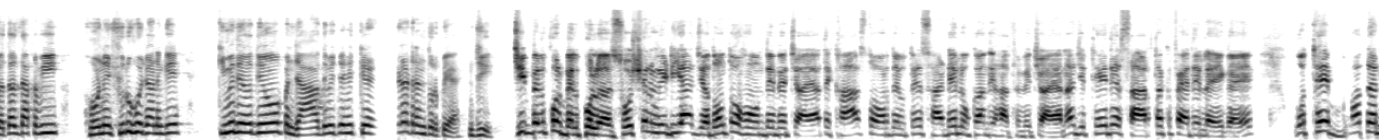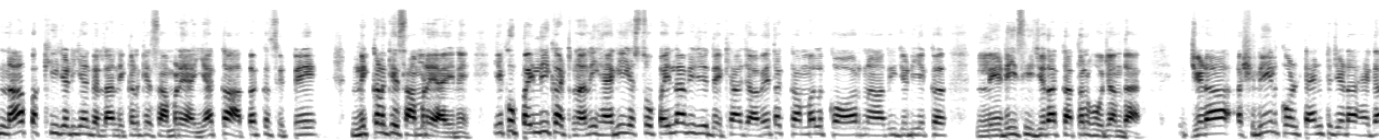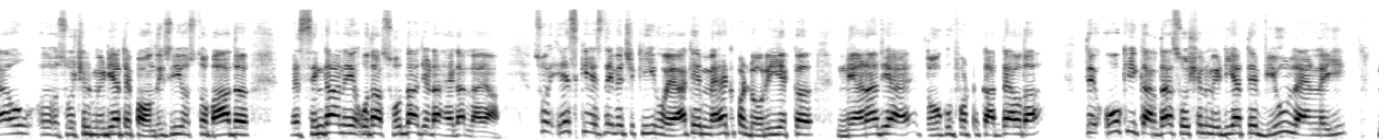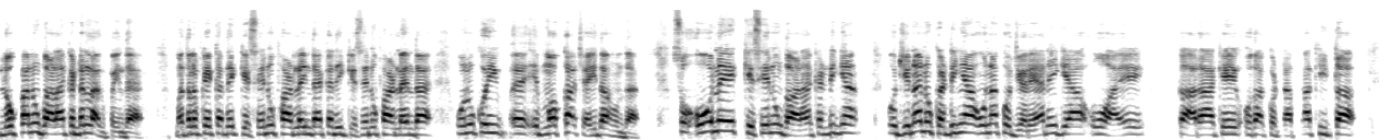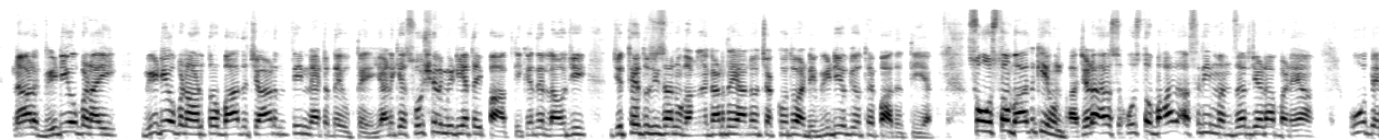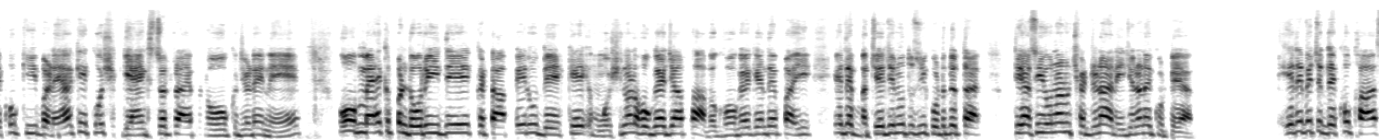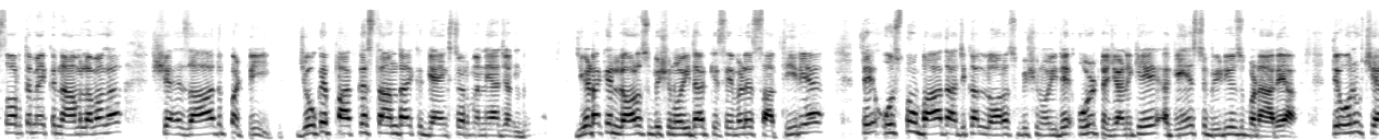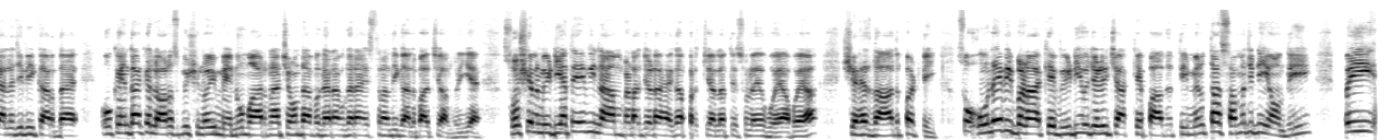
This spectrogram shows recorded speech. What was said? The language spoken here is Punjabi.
ਕਤਲ ਤੱਕ ਵੀ ਹੋਣੇ ਸ਼ੁਰੂ ਹੋ ਜਾਣਗੇ ਕਿਵੇਂ ਦੇਖਦੇ ਹੋ ਪੰਜਾਬ ਦੇ ਵਿੱਚ ਇਹ ਕਿਹੜਾ ਟ੍ਰੈਂਡ ਤੁਰ ਪਿਆ ਹੈ? ਜੀ। ਜੀ, ਬਿਲਕੁਲ ਬਿਲਕੁਲ। ਸੋਸ਼ਲ ਮੀਡੀਆ ਜਦੋਂ ਤੋਂ ਹੋਂਦ ਦੇ ਵਿੱਚ ਆਇਆ ਤੇ ਖਾਸ ਤੌਰ ਦੇ ਉੱਤੇ ਸਾਡੇ ਲੋਕਾਂ ਦੇ ਹੱਥ ਵਿੱਚ ਆਇਆ ਨਾ, ਜਿੱਥੇ ਇਹਦੇ ਸਾਰਥਕ ਫਾਇਦੇ ਲਏ ਗਏ, ਉੱਥੇ ਬਹੁਤ ਨਾ ਪੱਖੀ ਜਿਹੜੀਆਂ ਗੱਲਾਂ ਨਿਕਲ ਕੇ ਸਾਹਮਣੇ ਆਈਆਂ, ਘਾਤਕ ਸਿੱਟੇ ਨਿਕਲ ਕੇ ਸਾਹਮਣੇ ਆਏ ਨੇ। ਇਹ ਕੋਈ ਪਹਿਲੀ ਘਟਨਾ ਨਹੀਂ ਹੈਗੀ। ਇਸ ਤੋਂ ਪਹਿਲਾਂ ਵੀ ਜੇ ਦੇਖਿਆ ਜਾਵੇ ਤਾਂ ਕਮਲ ਕੌਰ ਨਾਂ ਦੀ ਜਿਹੜੀ ਇੱਕ ਲੇਡੀ ਸੀ, ਜਿਹਦਾ ਕਤਲ ਹੋ ਜਾਂਦਾ ਜਿਹੜਾ ਅਸ਼ਲੀਲ ਕੰਟੈਂਟ ਜਿਹੜਾ ਹੈਗਾ ਉਹ ਸੋਸ਼ਲ ਮੀਡੀਆ ਤੇ ਪਾਉਂਦੀ ਸੀ। ਉਸ ਤੋਂ ਬਾਅਦ ਸਿੰਘਾਂ ਨੇ ਉਹਦਾ ਸੋਧਾ ਜਿਹੜਾ ਹੈਗਾ ਲਾਇਆ। ਸੋ ਇਸ ਕੇਸ ਦੇ ਵਿੱਚ ਕੀ ਹੋਇਆ ਕਿ ਮਹਿਕ ਪੰਡੋਰੀ ਇੱਕ ਨਿਆਣਾ ਜਿਹਾ ਹੈ 2 ਕੁ ਫੁੱਟ ਕੱਦ ਹੈ ਉਹਦਾ, ਤੇ ਉਹ ਕੀ ਕਰਦਾ ਸੋਸ਼ਲ ਮੀਡੀਆ ਤੇ ਵਿਊ ਲੈਣ ਲਈ ਲੋਕਾਂ ਨੂੰ ਗਾਲਾਂ ਕੱਢਣ ਲੱਗ ਪੈਂਦਾ ਮਤਲਬ ਕਿ ਕਦੇ ਕਿਸੇ ਨੂੰ ਫੜ ਲੈਂਦਾ, ਕਦੇ ਕਿਸੇ ਨੂੰ ਫੜ ਲੈਂਦਾ, ਉਹਨੂੰ ਕੋਈ ਮੌਕਾ ਚਾਹੀਦਾ ਹੁੰਦਾ ਸੋ ਉਹਨੇ ਕਿਸੇ ਨੂੰ ਗਾਲਾਂ ਕੱਢੀਆਂ, ਉਹ ਜਿਨ੍ਹਾਂ ਨੂੰ ਕੱਢੀਆਂ, ਉਹਨਾਂ ਕੋ ਜਰਿਆ ਨਹੀਂ ਗਿਆ, ਉਹ ਆਏ ਘਰ ਆ ਕੇ ਉਹਦਾ ਕੁਟਾਪਾ ਕੀਤਾ, ਨਾਲ ਵੀਡੀਓ ਬਣਾਈ। ਵੀਡੀਓ ਬਣਾਉਣ ਤੋਂ ਬਾਅਦ ਚਾੜ ਦਿੱਤੀ ਨੈਟ ਦੇ ਉੱਤੇ, ਯਾਨੀ ਕਿ ਸੋਸ਼ਲ ਮੀਡੀਆ ਤੇ ਪਾਤੀ ਕਹਿੰਦੇ, ਲਓ ਜੀ, ਜਿੱਥੇ ਤੁਸੀਂ ਸਾਨੂੰ ਗਾਲਾਂ ਕੱਢਦੇ ਆ, ਲਓ, ਚੱਕੋ ਤੁਹਾਡੀ ਵੀਡੀਓ ਵੀ ਉੱਥੇ ਪਾ ਦਿੱਤੀ ਹੈ ਸੋ ਉਸ ਤੋਂ ਬਾਅਦ ਕੀ ਹੁੰਦਾ? ਜਿਹੜਾ ਅਸ- ਉਸ ਤੋਂ ਬਾਅਦ ਅਸਲੀ ਮੰਜ਼ਰ ਜਿਹੜਾ ਬਣਿਆ, ਉਹ ਦੇਖੋ ਕੀ ਬਣਿਆ ਕਿ ਕੁਝ ਗੈਂਗਸਟਰ ਟਾਈਪ ਲੋਕ ਜਿਹੜੇ ਨੇ, ਉਹ ਮਹਿਕ ਪੰਡੋਰੀ ਦੇ ਕਟਾਪੇ ਨੂੰ ਦੇਖ ਕੇ ਇਮੋਸ਼ਨਲ ਹੋ ਗਏ ਜਾਂ ਭਾਵਕ ਹੋ ਗਏ। ਕਹਿੰਦੇ, ਭਾਈ, ਇਹਦੇ ਬੱਚੇ ਜਿਹਨੂੰ ਤੁਸੀਂ ਕੁੱਟ ਦਿੱਤਾ ਤੇ ਅਸੀਂ ਉਹਨਾਂ ਨੂੰ ਛੱਡਣਾ ਨਹੀਂ, ਜਿਨ੍ਹਾਂ ਨੇ ਕੁੱਟਿਆ। ਇਹਦੇ ਵਿੱਚ ਦੇਖੋ, ਖਾਸ ਤੌਰ ਤੇ ਮੈਂ ਇੱਕ ਨਾਮ ਲਵਾਂਗਾ, ਸ਼ਹਿਜ਼ਾਦ ਭੱਟੀ, ਜੋ ਕਿ ਪਾਕਿਸਤਾਨ ਦਾ ਇੱਕ ਗੈਂਗਸਟਰ ਮੰਨਿਆ ਜਾਂਦਾ। ਜਿਹੜਾ ਕਿ ਲਾਰੈਂਸ ਬਿਸ਼ਨੋਈ ਦਾ ਕਿਸੇ ਵੇਲੇ ਸਾਥੀ ਰਿਹਾ ਤੇ ਉਸ ਤੋਂ ਬਾਅਦ ਅੱਜ ਕੱਲ ਲਾਰੈਂਸ ਬਿਸ਼ਨੋਈ ਦੇ ਉਲਟ ਜਾਣੀ ਕਿ ਅਗੇਂਸਟ ਵੀਡੀਓਜ਼ ਬਣਾ ਰਿਹਾ ਤੇ ਉਹਨੂੰ ਚੈਲੰਜ ਵੀ ਕਰਦਾ ਹੈ। ਉਹ ਕਹਿੰਦਾ ਕਿ ਲਾਰੈਂਸ ਬਿਸ਼ਨੋਈ ਮੈਨੂੰ ਮਾਰਨਾ ਚਾਹੁੰਦਾ, ਵਗੈਰਾ ਵਗੈਰਾ ਇਸ ਤਰ੍ਹਾਂ ਦੀ ਗੱਲਬਾਤ ਚੱਲ ਰਹੀ ਹੈ। ਸੋਸ਼ਲ ਮੀਡੀਆ ਤੇ ਇਹ ਵੀ ਨਾਮ ਬੜਾ ਜਿਹੜਾ ਹੈਗਾ ਪ੍ਰਚਲਿਤ ਇਸ ਵੇਲੇ ਹੋਇਆ ਹੋਇਆ, ਸ਼ਹਿਜ਼ਾਦ ਭੱਟੀ। ਸੋ ਉਹਨੇ ਵੀ ਬਣਾ ਕੇ ਵੀਡੀਓ ਜਿਹੜੀ ਚੱਕ ਕੇ ਪਾ ਦਿੱਤੀ। ਮੈਨੂੰ ਤਾਂ ਸਮਝ ਨਹੀਂ ਆਉਂਦੀ ਭਈ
